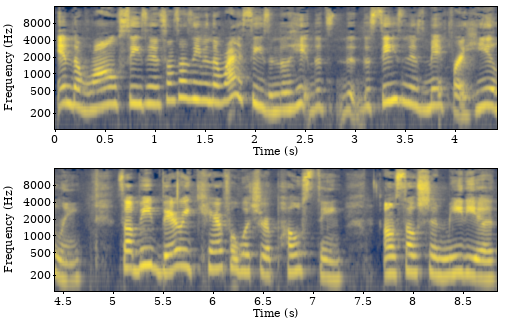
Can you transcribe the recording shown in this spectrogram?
in the wrong season, sometimes even the right season. The, the, the season is meant for healing. So be very careful what you're posting on social media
